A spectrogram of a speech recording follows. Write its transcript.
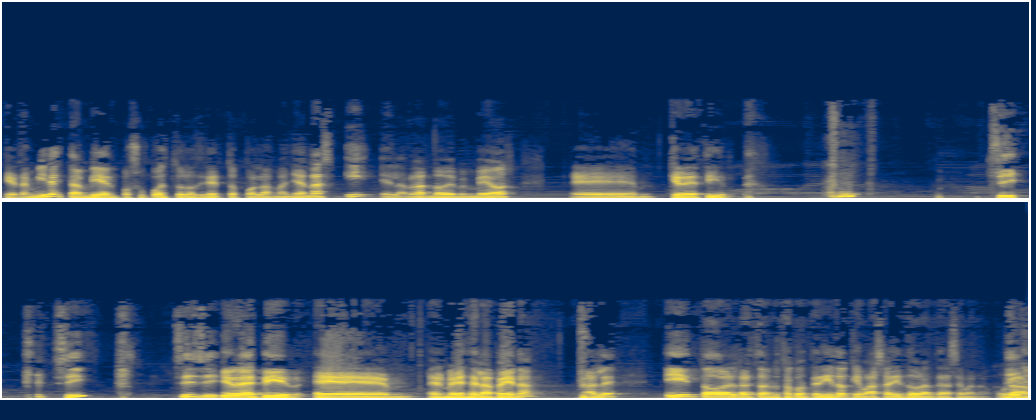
que también miréis también, por supuesto, los directos por las mañanas y el hablando de MMOs. Eh, quiero decir, Sí, sí, Quiero decir, eh, él merece la pena, ¿vale? Y todo el resto de nuestro contenido que va a salir durante la semana. Una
